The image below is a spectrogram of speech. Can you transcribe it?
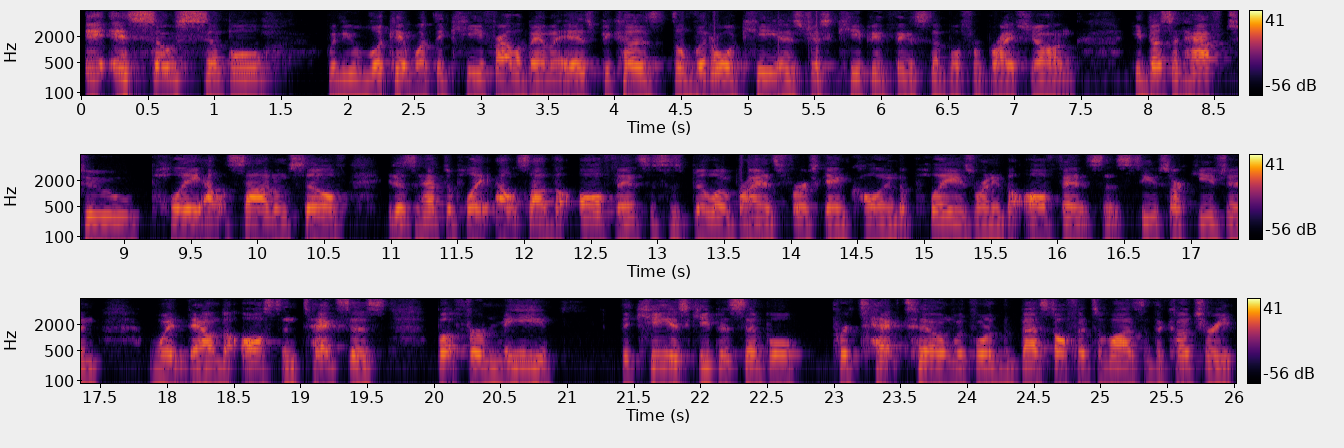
it's so simple when you look at what the key for Alabama is because the literal key is just keeping things simple for Bryce Young. He doesn't have to play outside himself. He doesn't have to play outside the offense. This is Bill O'Brien's first game calling the plays, running the offense since Steve Sarkisian went down to Austin, Texas. But for me, the key is keep it simple, protect him with one of the best offensive lines in the country,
